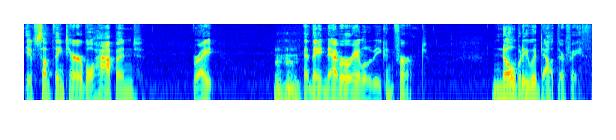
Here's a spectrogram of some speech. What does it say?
if something terrible happened, right, hmm and they never were able to be confirmed, nobody would doubt their faith.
